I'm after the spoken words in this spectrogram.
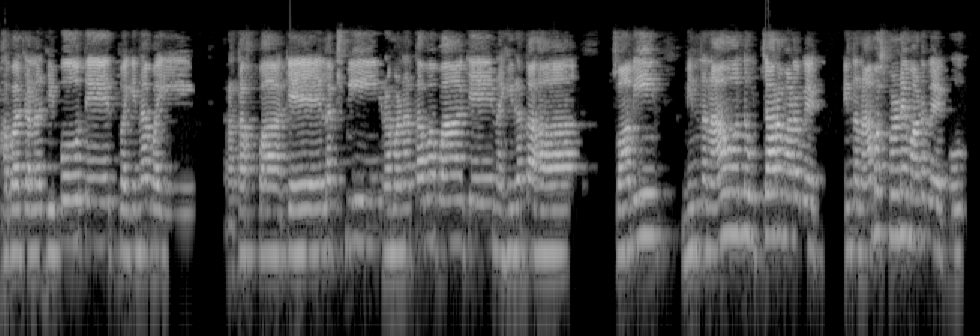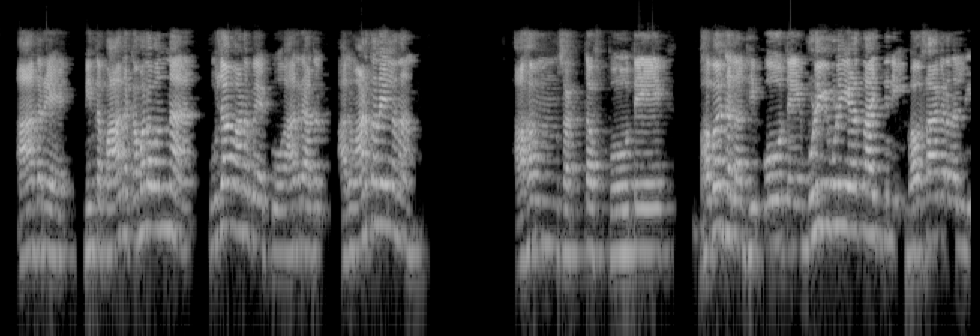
ಭವಜಲಧಿ ಪೋತೆ ತ್ವಗಿನ ವೈ. ರತಃ ಪಾಕೆ ಲಕ್ಷ್ಮೀ ರಮಣ ತವ ಪಾಕೆ ನಹಿ ಸ್ವಾಮಿ, ನಿನ್ನ ನಾಮವನ್ನು ಉಚ್ಚಾರ ಮಾಡಬೇಕು, ನಿನ್ನ ನಾಮಸ್ಮರಣೆ ಮಾಡಬೇಕು, ಆದರೆ ನಿನ್ನ ಪಾದ ಕಮಲವನ್ನ ಪೂಜಾ ಮಾಡಬೇಕು, ಆದ್ರೆ ಅದು ಅದು ಮಾಡ್ತಾನೆ ಇಲ್ಲ ನಾನು. ಅಹಂ ಸಕ್ತ ಪೋತೆ, ಭವಜಲಧಿ ಪೋತೆ, ಮುಳುಗಿ ಮುಳುಗಿ ಹೇಳ್ತಾ ಇದ್ದೀನಿ ಭವಸಾಗರದಲ್ಲಿ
